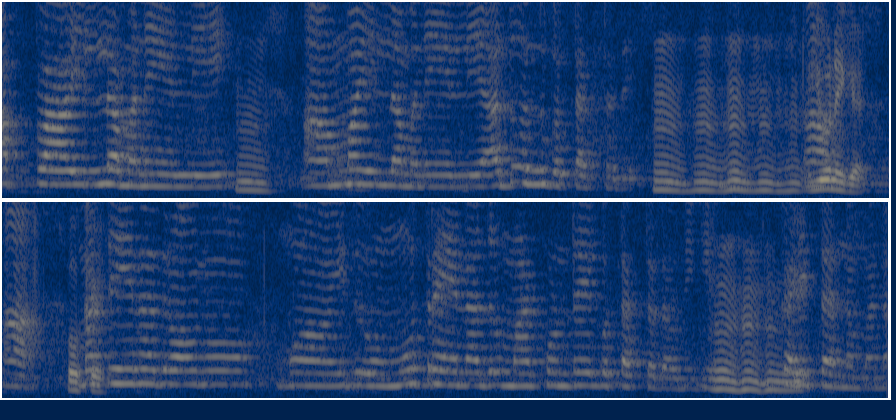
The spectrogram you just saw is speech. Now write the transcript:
ಅಪ್ಪ ಇಲ್ಲ ಮನೆಯಲ್ಲಿ ಅಮ್ಮ ಇಲ್ಲ ಮನೆಯಲ್ಲಿ ಅದು ಒಂದು ಗೊತ್ತಾಗ್ತದೆ. ಇವನಿಗೆ? ಮತ್ತೆ ಏನಾದ್ರೂ ಅವನು ಇದು ಮೂತ್ರ ಏನಾದ್ರೂ ಮಾಡ್ಕೊಂಡ್ರೆ ಗೊತ್ತಾಗ್ತದೆ ಅವನಿಗೆ. ಕರಿತಾನ ನಮ್ಮನ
